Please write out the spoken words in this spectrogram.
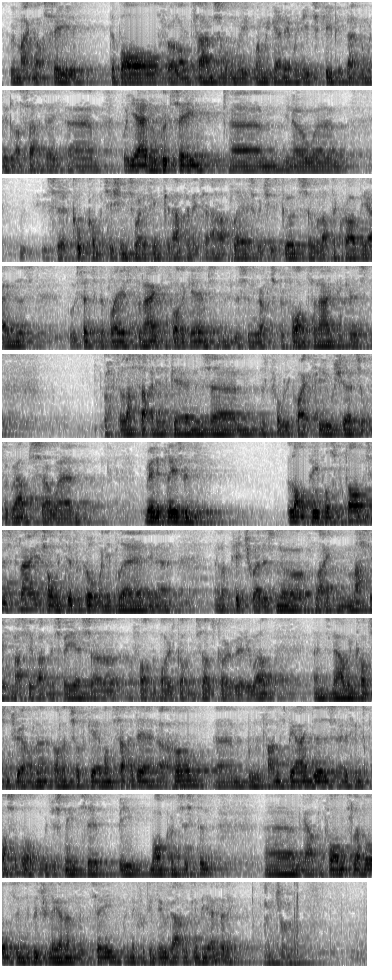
we might not see the ball for a long time. So when we when we get it, we need to keep it better than we did last Saturday. Um, but yeah, they're a good team. Um, you know, um, it's a cup competition, so anything can happen. It's at our place, which is good. So we'll have the crowd behind us. But we said to the players tonight before the games, listen, you have to perform tonight because after last Saturday's game, there's um, there's probably quite a few shirts up for grabs. So um, really pleased with a lot of people's performances tonight. It's always difficult when you play in a in a pitch where there's no like massive, massive atmosphere. So I thought the boys got themselves going really well. And now we concentrate on a, on a tough game on Saturday at home um, with the fans behind us. Anything's possible. We just need to be more consistent um, in our performance levels individually and as a team. And if we can do that, we can beat anybody. Thank you, John.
